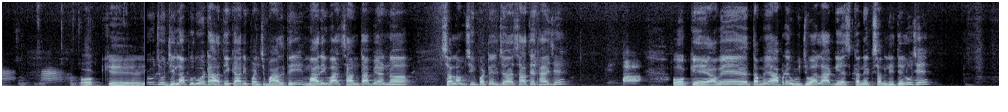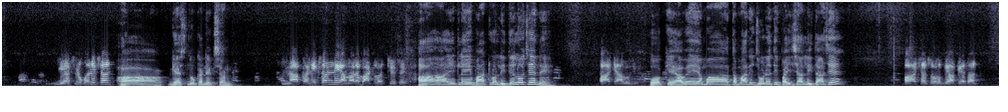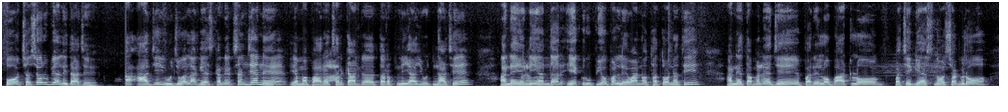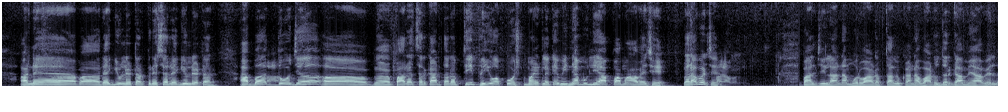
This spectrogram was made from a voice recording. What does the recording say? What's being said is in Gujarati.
ઓકે. છું જિલ્લા પુરવઠા અધિકારી પંચમહાલથી. મારી વાત શાંતાબેન સલમસિંહ પટેલ સાથે થાય છે? હા. ઓકે હવે તમે આપણે ઉજ્જવલા ગેસ કનેક્શન લીધેલું છે? ગેસનું કનેક્શન હા ગેસનું કનેક્શન ના કનેક્શન નહીં અમારો બાટલો જ છે હા હા એટલે એ બાટલો લીધેલો છે ને? હા ચાલુ છે. ઓકે હવે એમાં તમારી જોડેથી પૈસા લીધા છે? હા છસો રૂપિયા આપ્યા હતા ઓ છસો રૂપિયા લીધા છે. આ આ જે ઉજ્જવલા ગેસ કનેક્શન છે ને એમાં ભારત સરકાર તરફની આ યોજના છે. અને એની અંદર એક રૂપિયો પણ લેવાનો થતો નથી. અને તમને જે ભરેલો બાટલો પછી ગેસનો સગડો અને રેગ્યુલેટર પ્રેશર રેગ્યુલેટર આ બધું જ ભારત સરકાર તરફથી ફ્રી ઓફ કોસ્ટમાં એટલે કે વિનામૂલ્યે આપવામાં આવે છે. બરાબર છે? પાલ જિલ્લાના મોરવાડ તાલુકાના વાડુદર ગામે આવેલ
